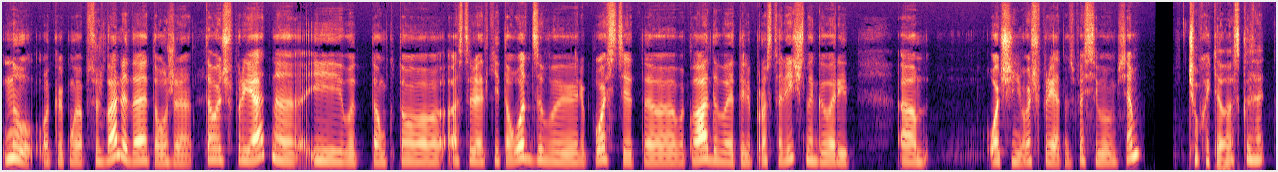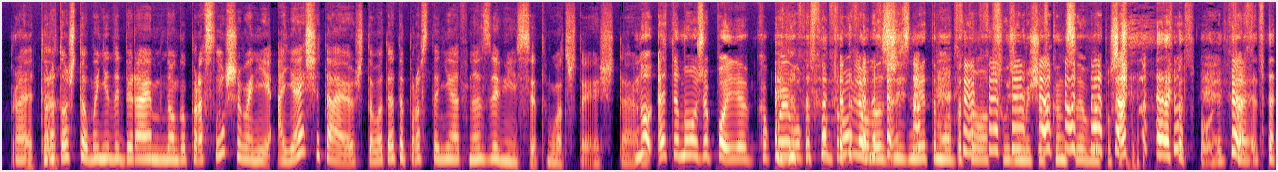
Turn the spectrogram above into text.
ну, вот как мы обсуждали, да, это уже, это очень приятно. И вот там, кто оставляет какие-то отзывы, репостит, э, выкладывает или просто лично говорит, очень-очень приятно. Спасибо вам всем. Что хотела сказать про это? Про то, что мы не набираем много прослушиваний, а я считаю, что вот это просто не от нас зависит. Вот что я считаю. Ну, это мы уже поняли. Какой выпуск контроля у нас в жизни, это мы потом обсудим еще в конце выпуска. Вспомним про это.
